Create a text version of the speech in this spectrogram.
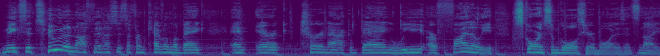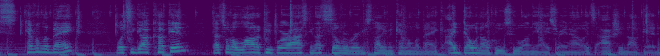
makes it 2 to nothing. Assisted from Kevin Labanc and Erik Cernak. Bang, we are finally scoring some goals here, boys. It's nice. Kevin Labanc, what's he got cooking? That's what a lot of people are asking. That's Silfverberg. It's not even Kevin Labanc. I don't know who's who on the ice right now. It's actually not good.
